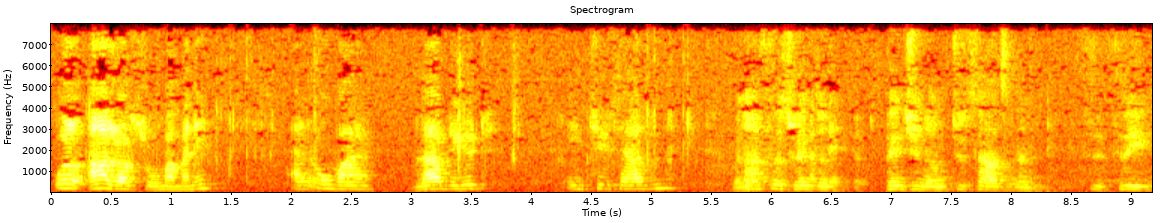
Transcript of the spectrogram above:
Well, I lost all my money and all my livelihood in 2000. When I first went on pension in 2003,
